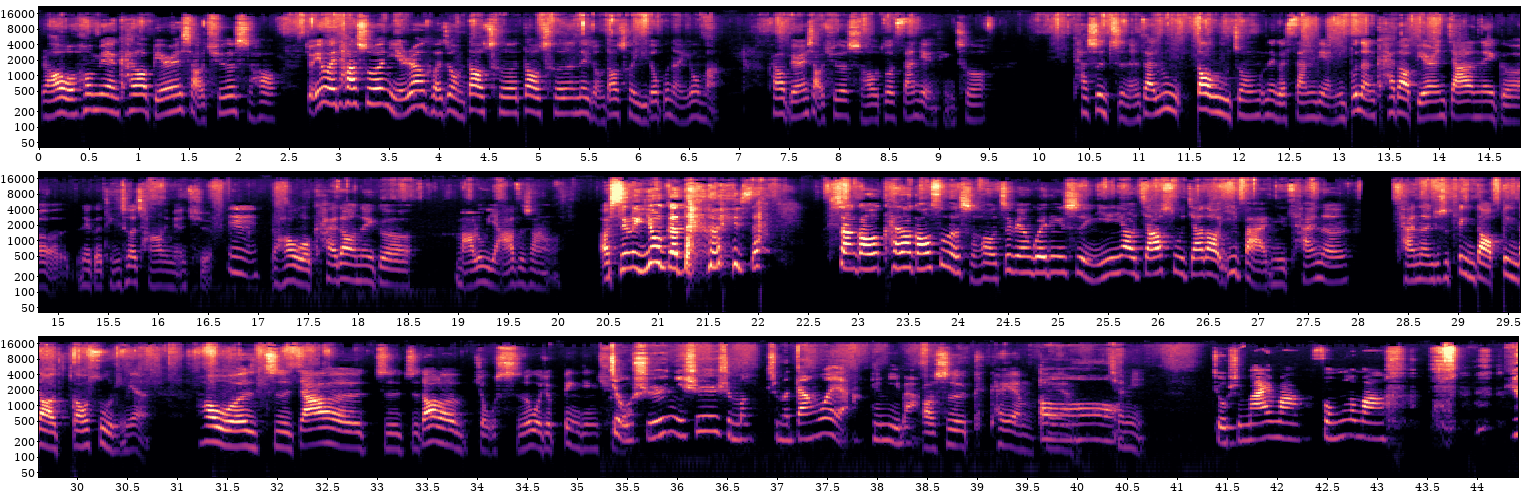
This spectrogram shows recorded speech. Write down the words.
然后我后面开到别人小区的时候，就因为他说你任何这种倒车倒车的那种倒车仪都不能用嘛。开到别人小区的时候做三点停车。它是只能在路道路中那个三点，你不能开到别人家的那个那个停车场里面去。嗯，然后我开到那个马路牙子上了，啊，心里又咯噔了一下。上高开到高速的时候，这边规定是你一定要加速加到一百，你才能才能就是并到并到高速里面。然后我只加了，只只到了九十，我就并进去了。九十，你是什么什么单位啊？千米吧？哦，是 km km 哦千米。九十迈吗？疯了吗？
